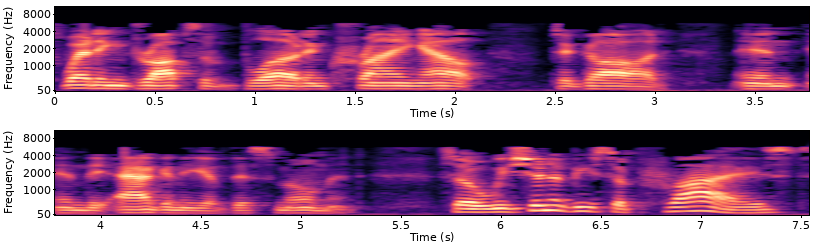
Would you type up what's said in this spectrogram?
sweating drops of blood and crying out to God in, in the agony of this moment. So we shouldn't be surprised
